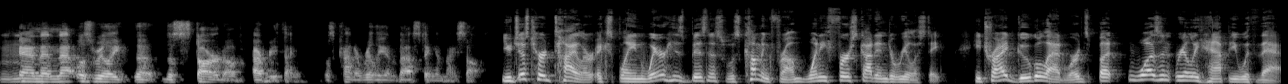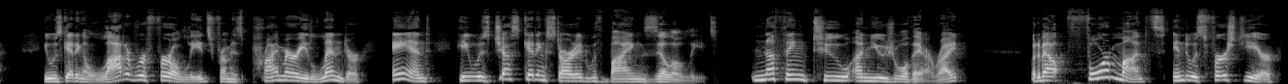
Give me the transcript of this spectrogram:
Mm-hmm. and then that was really the the start of everything was kind of really investing in myself. You just heard tyler explain where his business was coming from when he first got into real estate. He tried google adwords but wasn't really happy with that. He was getting a lot of referral leads from his primary lender and he was just getting started with buying zillow leads. Nothing too unusual there right but about four months into his first year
